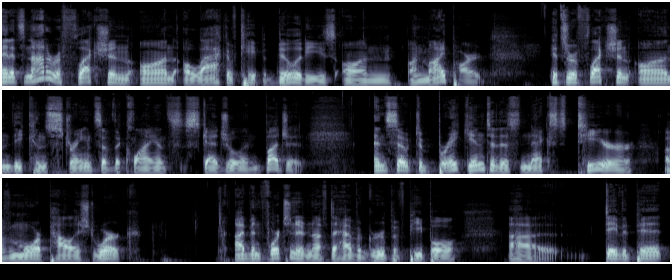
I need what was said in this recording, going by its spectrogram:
And it's not a reflection on a lack of capabilities on on my part. It's a reflection on the constraints of the client's schedule and budget. And so to break into this next tier of more polished work, I've been fortunate enough to have a group of people uh, David Pitt,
